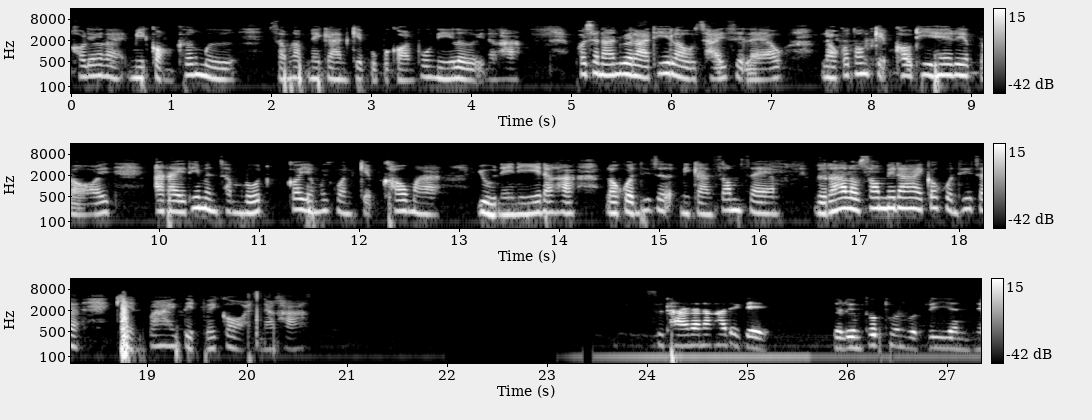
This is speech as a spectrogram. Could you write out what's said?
เขาเรียกอะไรมีกล่องเครื่องมือสำหรับในการเก็บอุปกรณ์พวกนี้เลยนะคะ เพราะฉะนั้นเวลาที่เราใช้เสร็จแล้ว เราก็ต้องเก็บเข้าที่ให้เรียบร้อย อะไรที่มันชำรุดก็ยังไม่ควรเก็บเข้ามาอยู่ในนี้นะคะ เราควรที่จะมีการซ่อมแซม หรือถ้าเราซ่อมไม่ได้ก็ควรที่จะเขียนป้ายติดไว้ก่อนนะคะ สุดท้ายแล้วนะคะเด็กๆ อย่าลืมทบทวนบทเรียนใน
